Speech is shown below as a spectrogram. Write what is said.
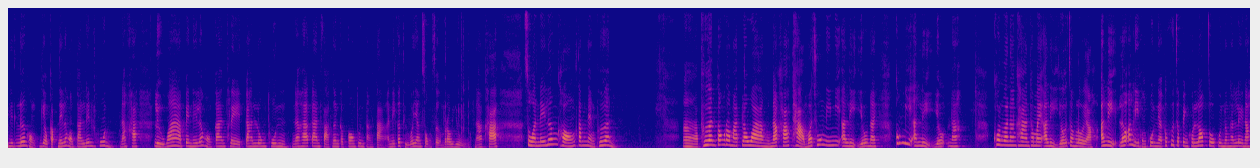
ในเรื่องของเกี่ยวกับในเรื่องของการเล่นหุ้นนะคะ หรือว่าเป็นในเรื่องของการเทรด การลงทุนนะคะ การฝากเงินกับกองทุนต่างๆ อันนี้ก็ถือว่ายังส่งเสริมเราอยู่นะคะ ส่วนในเรื่องของตำแหน่งเพื่อนอเพื่อนต้องระมัดระวังนะคะ ถามว่าช่วงนี้มีอลิเยอะไหมก็มีอลิเยอะนะ คนวันอังคารทำไมอลิเยอะจังเลยอะอลิแล้วอลิของคุณเนี่ยก็คือจะเป็นคนรอบตัวคุณทั้งนั้นเลยนะ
